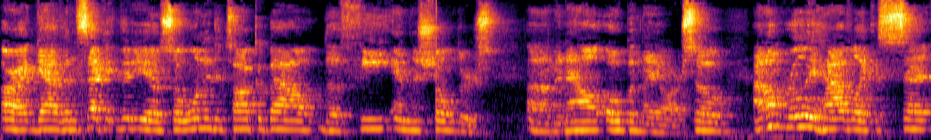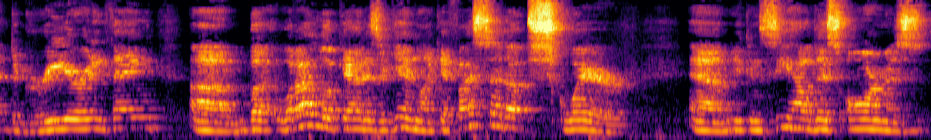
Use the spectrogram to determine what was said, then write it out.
All right, Gavin, second video. So I wanted to talk about the feet and the shoulders um, and how open they are. So I don't really have like a set degree or anything, um, but what I look at is again, like if I set up square, um, you can see how this arm is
